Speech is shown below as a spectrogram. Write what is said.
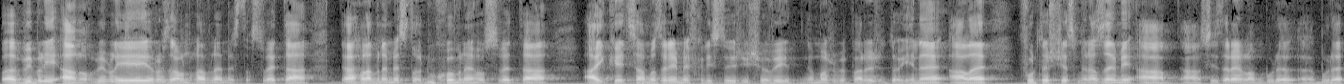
V Biblii ano, v Biblii je Jeruzalém hlavné město světa, hlavné město duchovného světa, aj keď samozřejmě v Kristu Ježíšovi může vypadat, že to je jiné, ale furt ještě jsme na zemi a, a s Izraelem bude, eh, bude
